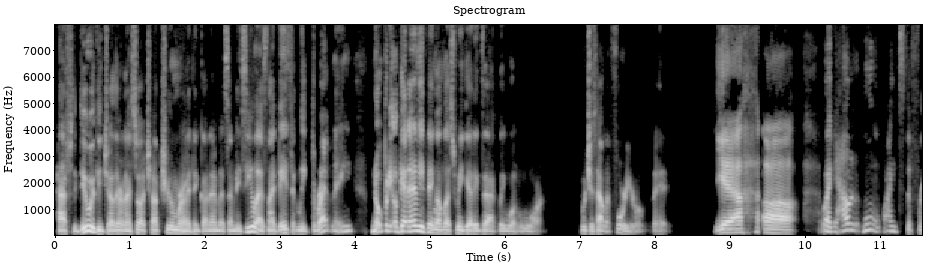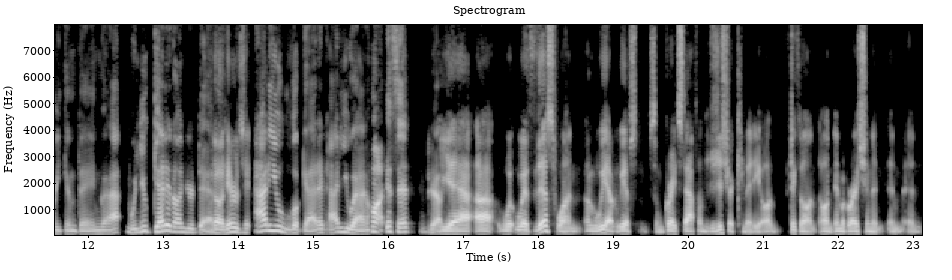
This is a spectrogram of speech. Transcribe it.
have to do with each other. And I saw Chuck Schumer, I think, on MSNBC last night, basically threatening nobody will get anything unless we get exactly what we want, which is how a four year old behaves. Yeah. Uh, Like, how do, who writes the freaking thing? That, when you get it on your desk, so here's how do you look at it? How do you analyze it? Yeah. Yeah, uh, w- with this one, I mean, we have we have some, some great staff on the Judiciary Committee on particularly on, on immigration and, and, and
